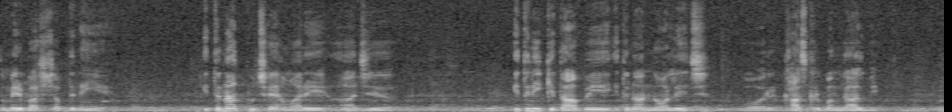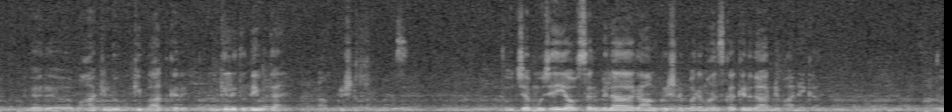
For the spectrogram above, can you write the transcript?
तो मेरे पास शब्द नहीं है। इतना कुछ है हमारे आज इतनी किताबें इतना नॉलेज और ख़ासकर बंगाल में अगर वहाँ के लोगों की बात करें उनके लिए तो देवता है रामकृष्ण जब मुझे ये अवसर मिला रामकृष्ण परमहंस का किरदार निभाने का तो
